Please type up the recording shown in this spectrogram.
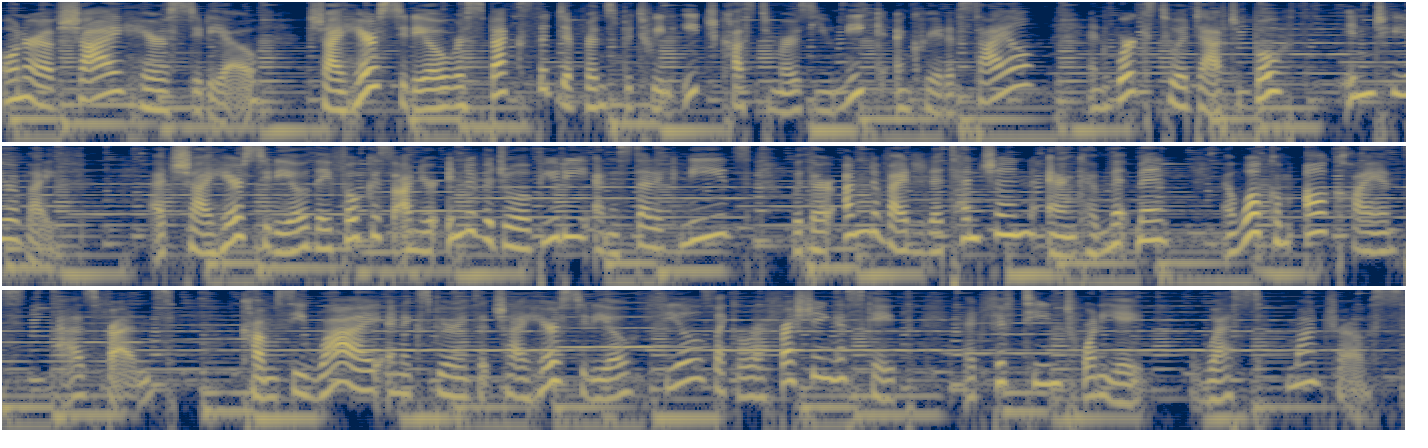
owner of Shy Hair Studio. Shy Hair Studio respects the difference between each customer's unique and creative style and works to adapt both into your life. At Shy Hair Studio, they focus on your individual beauty and aesthetic needs with their undivided attention and commitment and welcome all clients as friends. Come see why an experience at Shy Hair Studio feels like a refreshing escape at 1528 West Montrose.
